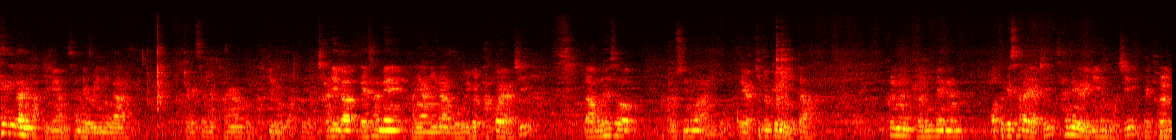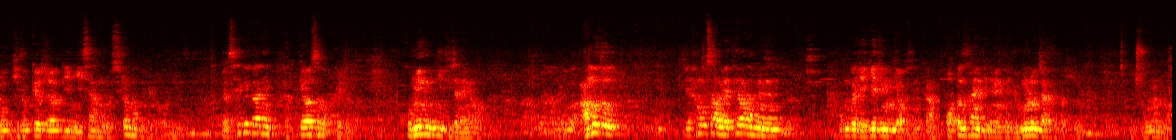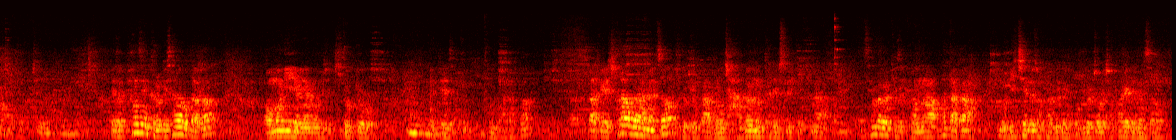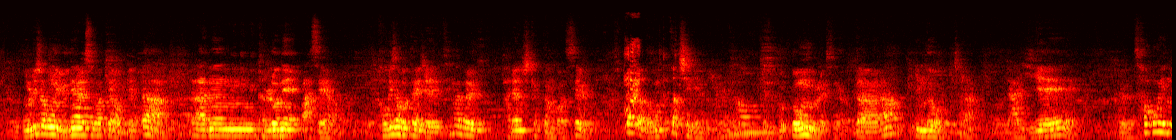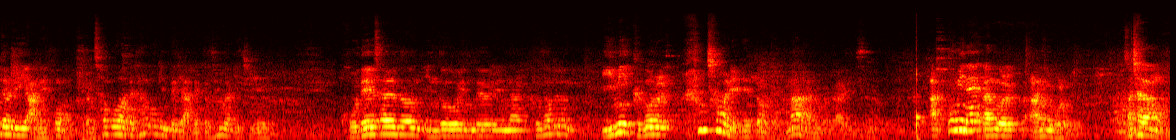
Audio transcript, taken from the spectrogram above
세계관이 바뀌면 삶의 의미나 자기 삶의 방향도 바뀌는 것 같아요. 자기가 내 삶의 방향이나 뭐 이걸 바꿔야지 라고 해서 바꿀 수 있는 건 아니고 내가 기독교인이다. 그러면 결국에는 어떻게 살아야지? 삶의 의미는 뭐지? 결국 기독교적인 이상으로 수렴하게 되거든요. 그래서 세계관이 바뀌어서 그래도 고민이 되잖아요. 그리고 아무도 한국 사회에 태어나면은 뭔가 얘기해 주는 게 없으니까 어떤 사람이 되냐면 유물론자가 되거든요. 죽으면 뭐 아무것도 없지. 그래서 평생 그렇게 살아오다가 어머니의 영향으로 이제 기독교에 대해서 좀 공부하다가 나중에 철학을 하면서 기독교가 너무 작은 울타리일 수도 있겠구나 생각을 계속 변화하다가 뭐 니체도 접하게 되고 이것저것 접하게 되면서 논리적으로 윤회할 수밖에 없겠다라는 결론에 왔어요. 거기서부터 이제 생각을 발현시켰던 것을 숫자가 너무 똑같이 얘기하는 거예요. 어. 너무 놀랐어요. 숫자랑 인도 철학. 야 이게 그 서구인들이 안 했고 그런 서구화된 한국인들이 안 했던 생각이지 고대에 살던 인도인들이나 그런 사람들은 이미 그거를 한참을 얘기했던 거구나 라는 걸 알게 됐어요. 아 꿈이네? 라는 걸 아는 걸 모르죠. 아 잠깐만.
